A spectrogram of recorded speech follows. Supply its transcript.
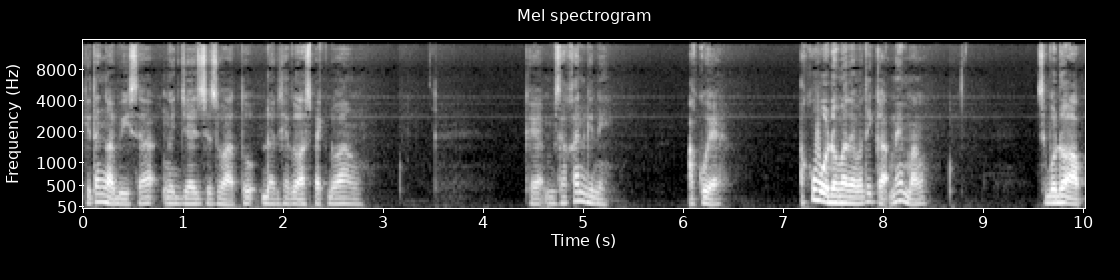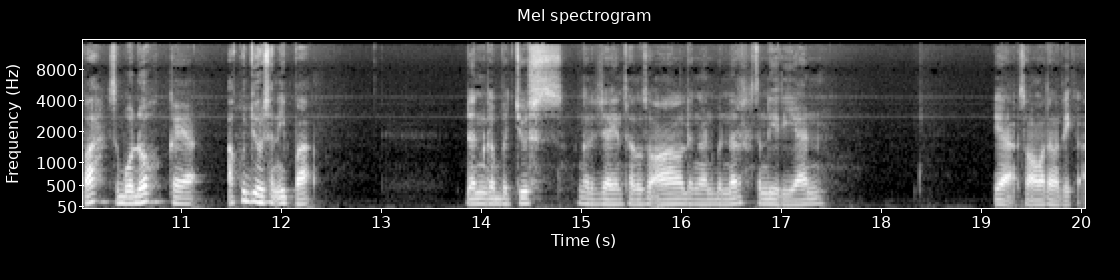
kita nggak bisa ngejudge sesuatu dari satu aspek doang. Kayak misalkan gini aku ya aku bodoh matematika memang. Sebodoh apa? Sebodoh kayak aku jurusan IPA dan gak becus ngerjain satu soal dengan benar sendirian. Ya soal matematika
